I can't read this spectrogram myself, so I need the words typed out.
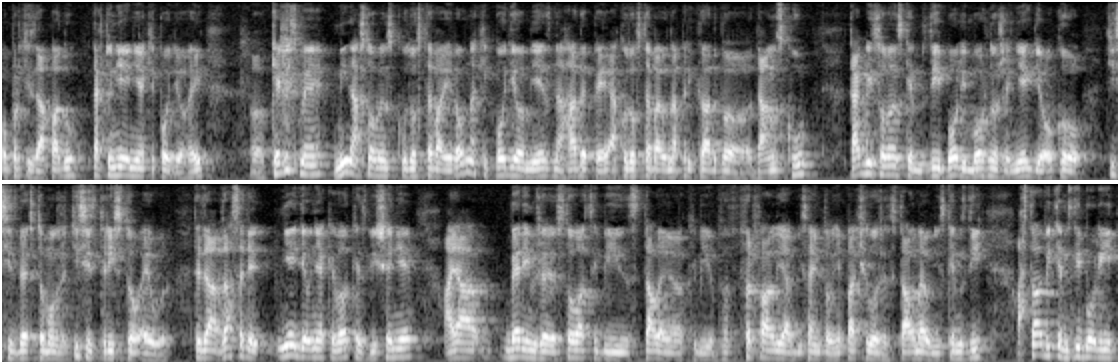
oproti západu, tak to nie je nejaký podiel. Hej? Keby sme my na Slovensku dostávali rovnaký podiel miest na HDP, ako dostávajú napríklad v Dánsku, tak by slovenské mzdy boli možno, že niekde okolo 1200, možno 1300 eur. Teda v zásade nejde o nejaké veľké zvýšenie a ja verím, že Slováci by stále keby frfali, aby sa im to nepačilo, že stále majú nízke mzdy a stále by tie mzdy boli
